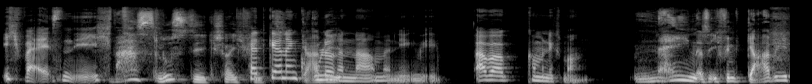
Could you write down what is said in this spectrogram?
Ich weiß nicht. Was? Lustig. Schau, ich hätte gerne einen Gabi- cooleren Namen irgendwie. Aber kann man nichts machen. Nein, also ich finde Gabi,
